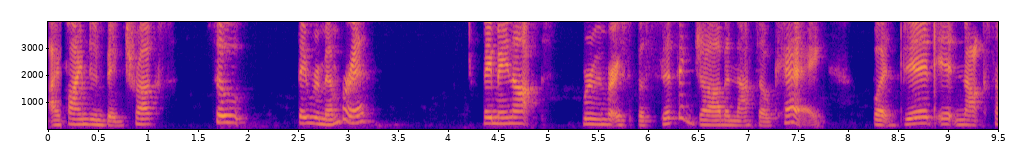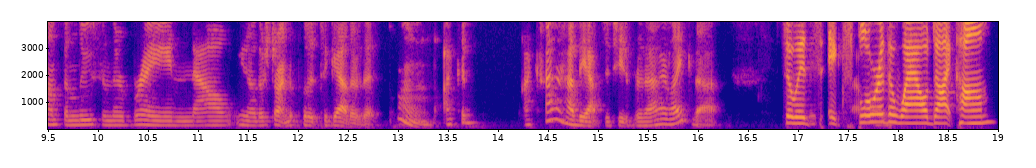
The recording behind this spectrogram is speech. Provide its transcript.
i climbed in big trucks so they remember it. They may not remember a specific job, and that's okay. But did it knock something loose in their brain? Now, you know, they're starting to put it together that, hmm, I could, I kind of have the aptitude for that. I like that. So it's explorethewow.com.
